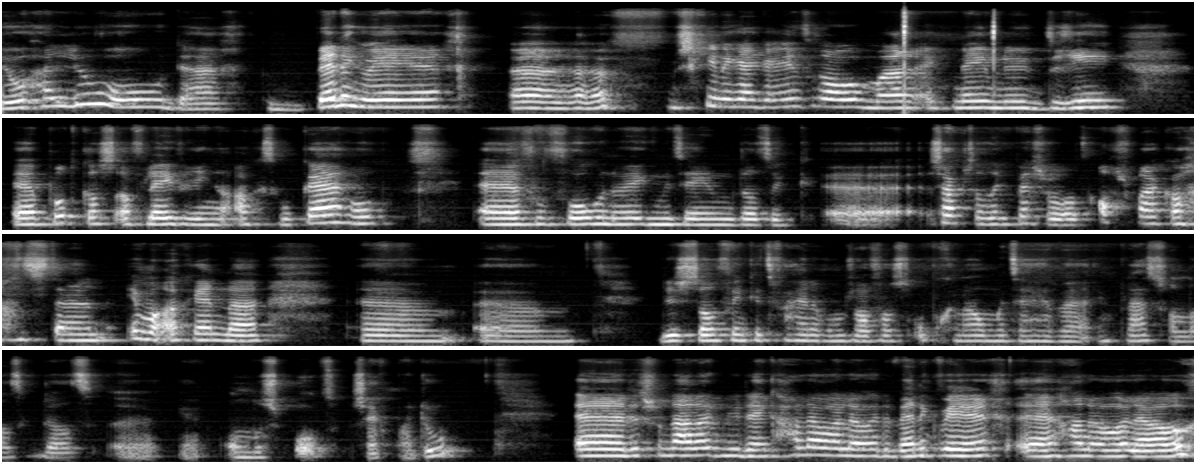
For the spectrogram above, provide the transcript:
Hallo, hallo, daar ben ik weer. Uh, misschien een gekke intro, maar ik neem nu drie uh, podcastafleveringen achter elkaar op. Uh, voor volgende week meteen, omdat ik zag dat ik best wel wat afspraken had staan in mijn agenda. Um, um, dus dan vind ik het fijner om ze alvast opgenomen te hebben, in plaats van dat ik dat on the spot zeg maar doe. dus vandaar dat ik nu denk, hallo, hallo, daar ben ik weer. hallo, hallo.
